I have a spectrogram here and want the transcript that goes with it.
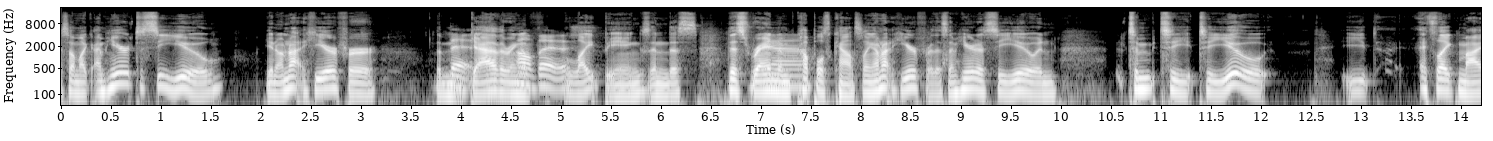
So I'm like, I'm here to see you. You know, I'm not here for the This. gathering of this. light beings and this this random Yeah. couples counseling. I'm not here for this. I'm here to see you. And to to to you, you it's like my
